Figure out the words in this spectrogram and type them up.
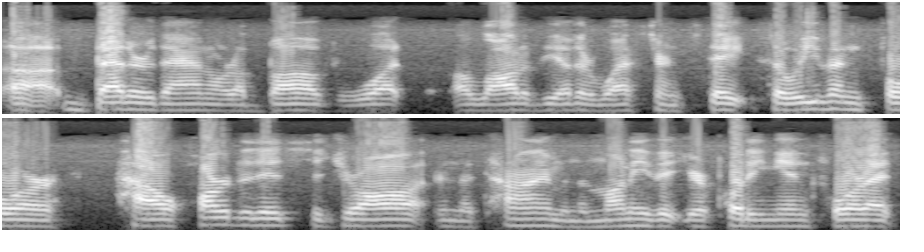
uh, better than or above what a lot of the other western states. So even for how hard it is to draw and the time and the money that you're putting in for it,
